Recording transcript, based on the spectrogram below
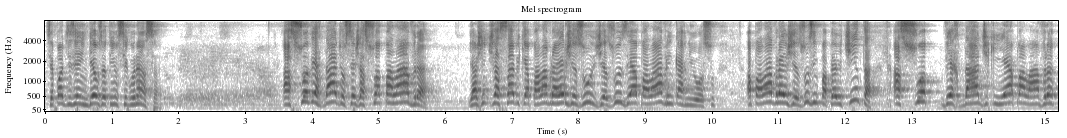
Você pode dizer em Deus eu tenho segurança? A sua verdade, ou seja, a sua palavra e a gente já sabe que a palavra é Jesus, Jesus é a palavra em carne e osso. A palavra é Jesus em papel e tinta. A sua verdade, que é a palavra,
